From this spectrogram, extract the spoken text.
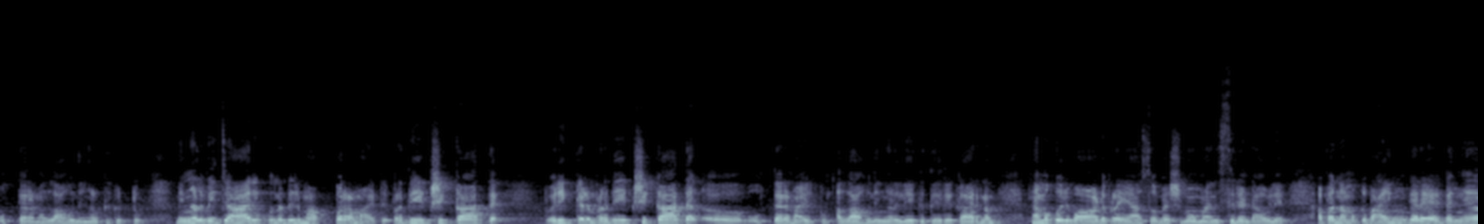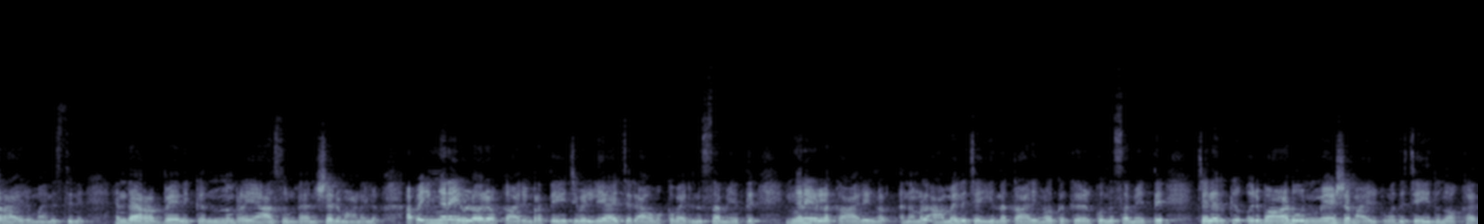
ഉത്തരം അള്ളാഹു നിങ്ങൾക്ക് കിട്ടും. നിങ്ങൾ വിചാരിക്കുന്നതിലും അപ്പുറമായിട്ട് പ്രതീക്ഷിക്കാത്ത ഒരിക്കലും പ്രതീക്ഷിക്കാത്ത ഉത്തരമായിരിക്കും അള്ളാഹു നിങ്ങളിലേക്ക് തരിക. കാരണം നമുക്ക് ഒരുപാട് പ്രയാസവും വിഷമവും മനസ്സിലുണ്ടാവില്ലേ അപ്പം നമുക്ക് ഭയങ്കര ഇടങ്ങേറായൊരു മനസ്സിന്. എന്താ റബ്ബേ എനിക്കെന്നും പ്രയാസവും ടെൻഷനുമാണല്ലോ. അപ്പോൾ ഇങ്ങനെയുള്ള ഓരോ കാര്യം പ്രത്യേകിച്ച് വെള്ളിയാഴ്ച രാവൊക്കെ വരുന്ന സമയത്ത് ഇങ്ങനെയുള്ള കാര്യങ്ങൾ നമ്മൾ അമൽ ചെയ്യുന്ന കാര്യങ്ങളൊക്കെ കേൾക്കുന്ന സമയത്ത് ചിലർക്ക് ഒരുപാട് ഉന്മേഷമായിരിക്കും അത് ചെയ്തു നോക്കാൻ.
